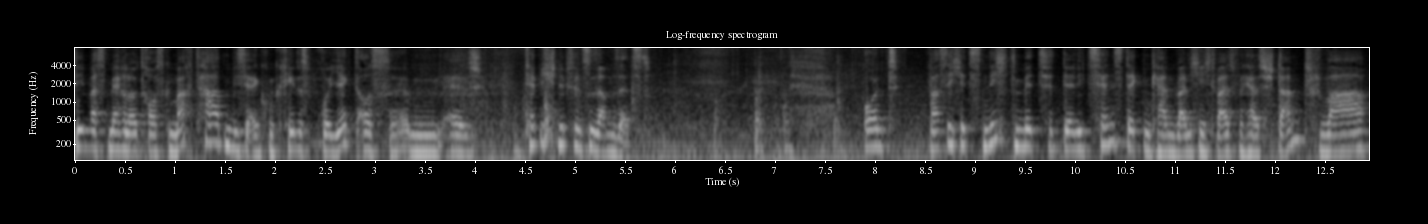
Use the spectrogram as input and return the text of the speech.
dem, was mehrere Leute daraus gemacht haben, wie sie ein konkretes Projekt aus ähm, äh, Teppichschnipseln zusammensetzt. Und was ich jetzt nicht mit der Lizenz decken kann, weil ich nicht weiß, woher es stammt, war,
